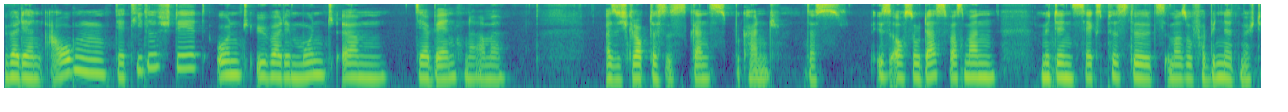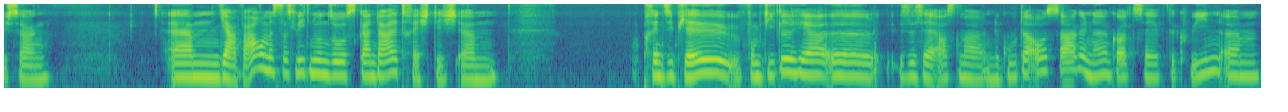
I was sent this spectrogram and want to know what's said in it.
über deren Augen der Titel steht und über dem Mund ähm, der Bandname. Also ich glaube, das ist ganz bekannt. Das ist auch so das, was man mit den Sex Pistols immer so verbindet, möchte ich sagen. Ähm, ja, warum ist das Lied nun so skandalträchtig? Ähm, prinzipiell vom Titel her äh, ist es ja erstmal eine gute Aussage, ne? God Save the Queen. Ähm,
